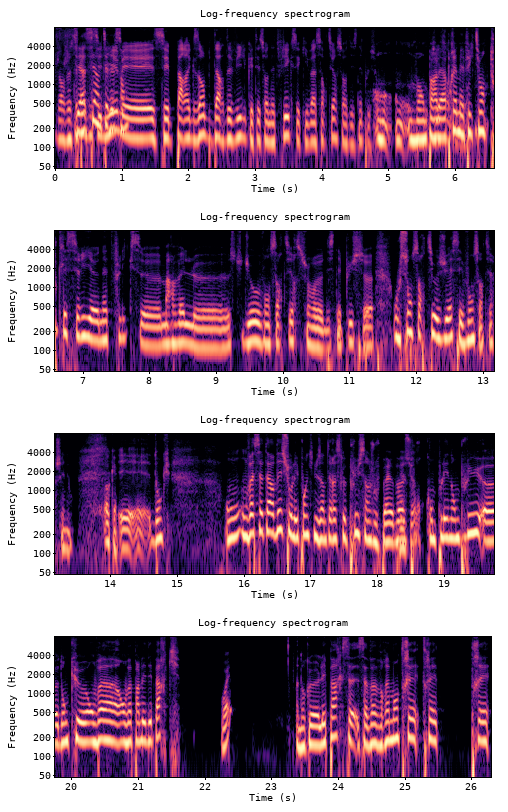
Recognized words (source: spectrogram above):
Genre, je sais pas assez si c'est lié, intéressant. mais c'est par exemple Daredevil qui était sur Netflix et qui va sortir sur Disney+. On, on- on va en parler après, mais effectivement, toutes les séries euh, Netflix, euh, Marvel euh, Studios vont sortir sur Disney Plus, ou sont sorties aux US et vont sortir chez nous. Ok. Et donc, on, on va s'attarder sur les points qui nous intéressent le plus. Hein, je vous fais pas pour complet non plus. Euh, donc, euh, on va on va parler des parcs. Ouais. Donc euh, les parcs, ça, ça va vraiment très très très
